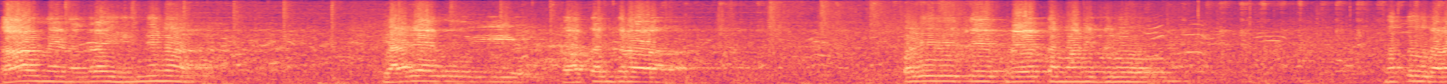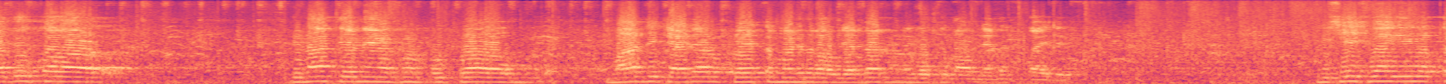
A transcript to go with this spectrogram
ಕಾರಣ ಏನಂದ್ರೆ ಹಿಂದಿನ ಯಾರ್ಯಾರು ಈ ಸ್ವಾತಂತ್ರ್ಯ ಪಡೀಲಿಕ್ಕೆ ಪ್ರಯತ್ನ ಮಾಡಿದ್ರು ಮತ್ತು ರಾಜ್ಯೋತ್ಸವ ದಿನಾಚರಣೆ ಮಾಡಲಿಕ್ಕೆ ಯಾರ್ಯಾರು ಪ್ರಯತ್ನ ಮಾಡಿದ್ರು ಅವ್ರೆಲ್ಲರನ್ನು ಇವತ್ತು ನಾವು ನೆನೆಸ್ತಾ ಇದ್ದೇವೆ. ವಿಶೇಷವಾಗಿ ಇವತ್ತ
